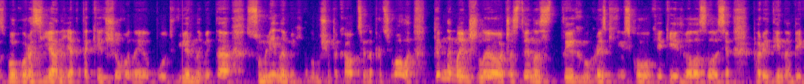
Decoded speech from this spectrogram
з боку росіян як таких, що вони будуть вірними та сумлінними. Я думаю, що така опція не працювала. Тим не менш, лева частина з тих українських військових, які зголосилися перейти на бік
